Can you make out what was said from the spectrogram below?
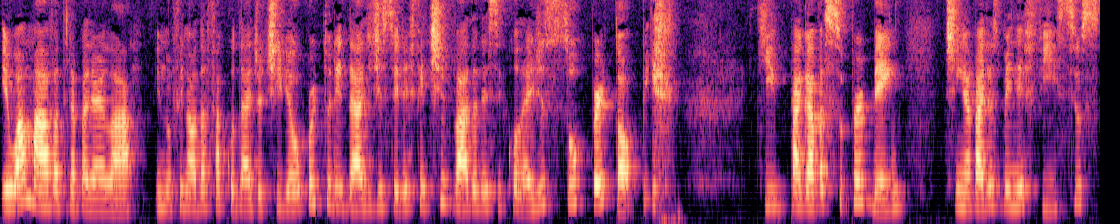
Eu amava trabalhar lá e no final da faculdade eu tive a oportunidade de ser efetivada nesse colégio super top, que pagava super bem, tinha vários benefícios,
